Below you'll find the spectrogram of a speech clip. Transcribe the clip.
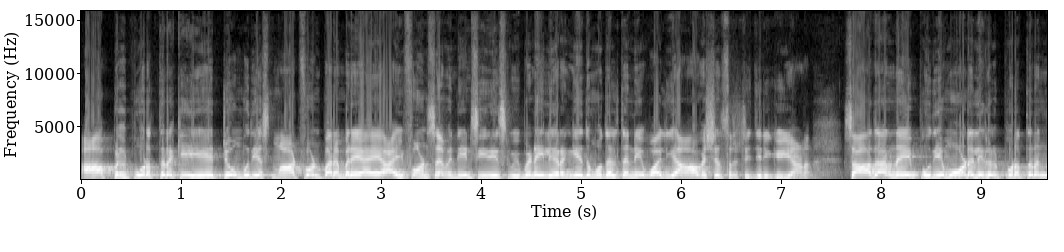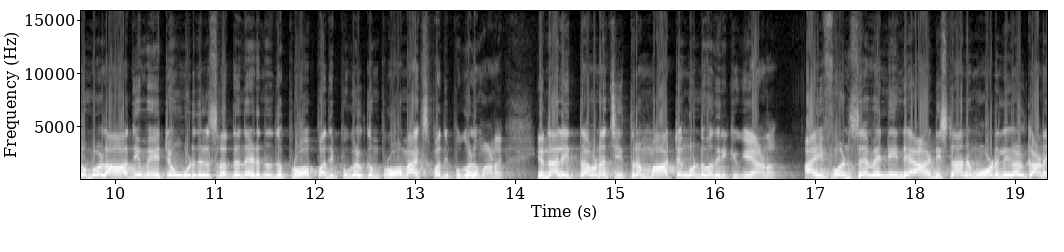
ആപ്പിൾ പുറത്തിറക്കിയ ഏറ്റവും പുതിയ സ്മാർട്ട് ഫോൺ പരമ്പരയായ ഐഫോൺ സെവന്റീൻ സീരീസ് വിപണിയിൽ ഇറങ്ങിയത് മുതൽ തന്നെ വലിയ ആവശ്യം സൃഷ്ടിച്ചിരിക്കുകയാണ്. സാധാരണയായി പുതിയ മോഡലുകൾ പുറത്തിറങ്ങുമ്പോൾ ആദ്യം ഏറ്റവും കൂടുതൽ ശ്രദ്ധ നേടുന്നത് പ്രോ പതിപ്പുകൾക്കും പ്രോ മാക്സ് പതിപ്പുകളുമാണ്. എന്നാൽ ഇത്തവണ ചിത്രം മാറ്റം കൊണ്ടുവന്നിരിക്കുകയാണ്. ഐഫോൺ സെവന്റീന്റെ അടിസ്ഥാന മോഡലുകൾക്കാണ്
